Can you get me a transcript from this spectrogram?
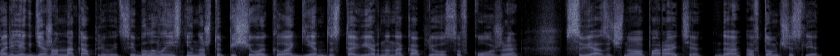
Смотрели, где же он накапливается. И было выяснено, что пищевой коллаген достоверно накапливался в коже, в связочном аппарате, да, в том числе.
